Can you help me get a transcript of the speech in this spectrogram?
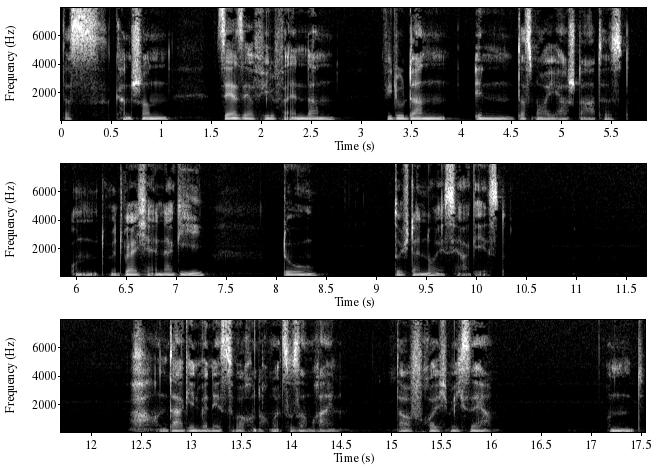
das kann schon sehr, sehr viel verändern, wie du dann in das neue Jahr startest und mit welcher Energie du durch dein neues Jahr gehst. Und da gehen wir nächste Woche nochmal zusammen rein. Darauf freue ich mich sehr. Und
